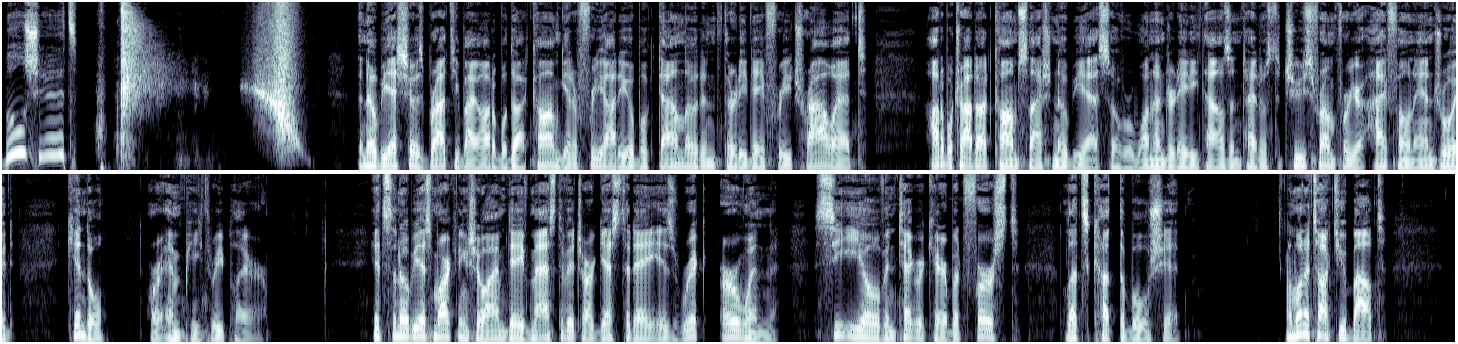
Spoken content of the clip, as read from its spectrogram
Bullshit. The No BS Show is brought to you by Audible.com. Get a free audiobook download and 30-day free trial at audibletrial.com slash nobs. Over 180,000 titles to choose from for your iPhone, Android, Kindle, or MP3 player. It's the No BS Marketing Show. I'm Dave Mastovich. Our guest today is Rick Irwin, CEO of IntegraCare. But first, let's cut the bullshit. I want to talk to you about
